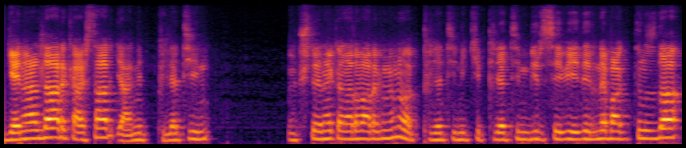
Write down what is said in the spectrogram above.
genelde arkadaşlar yani platin 3'te ne kadar var bilmiyorum ama platin 2, platin 1 seviyelerine baktığınızda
